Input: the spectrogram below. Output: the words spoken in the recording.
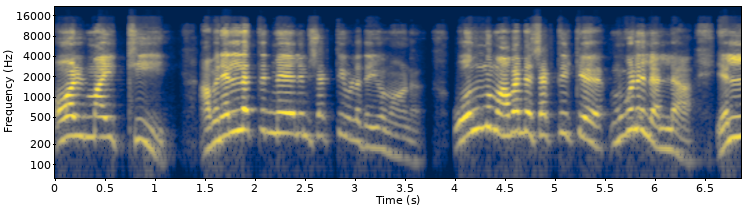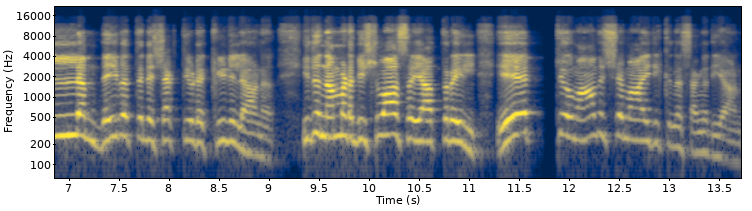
ഓൾ മൈറ്റി അവൻ എല്ലാത്തിന്മേലും ശക്തിയുള്ള ദൈവമാണ്. ഒന്നും അവന്റെ ശക്തിക്ക് മുകളിലല്ല എല്ലാം ദൈവത്തിന്റെ ശക്തിയുടെ കീഴിലാണ്. ഇത് നമ്മുടെ വിശ്വാസ യാത്രയിൽ ഏറ്റവും ആവശ്യമായിരിക്കുന്ന സംഗതിയാണ്.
